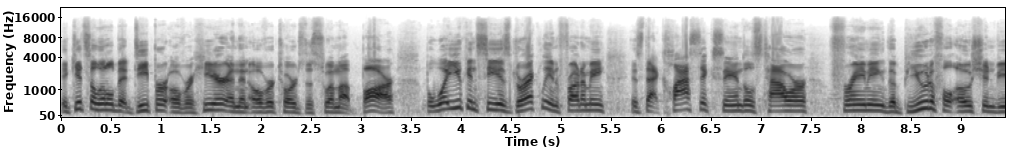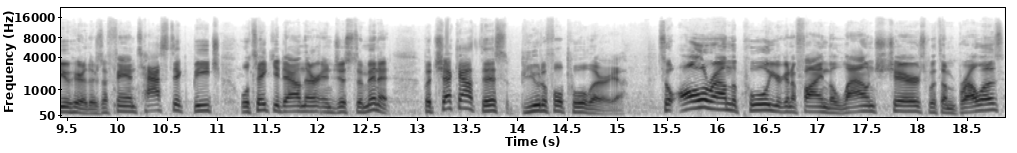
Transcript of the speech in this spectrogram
It gets a little bit deeper over here and then over towards the swim up bar. But what you can see is directly in front of me is that classic Sandals Tower framing the beautiful ocean view here. There's a fantastic beach. We'll take you down there in just a minute. But check out this beautiful pool area. So all around the pool, you're gonna find the lounge chairs with umbrellas.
